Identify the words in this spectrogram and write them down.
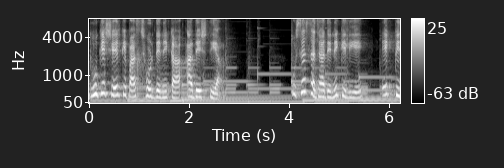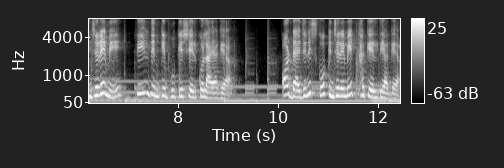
भूखे शेर के पास छोड़ देने का आदेश दिया। उसे सजा देने के लिए एक पिंजरे में तीन दिन के भूखे शेर को लाया गया। और डायजेनिस को पिंजरे में धकेल दिया गया।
